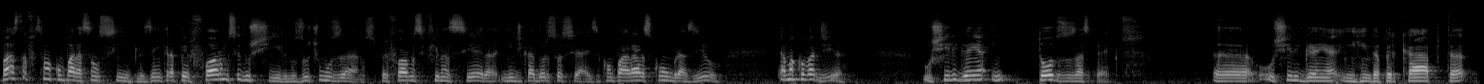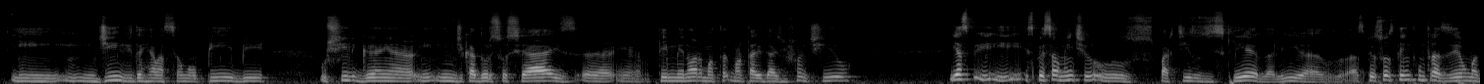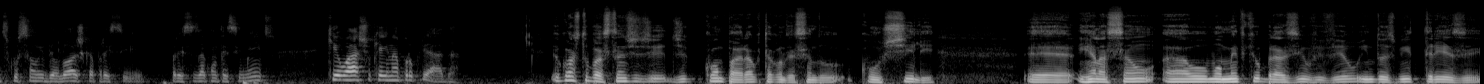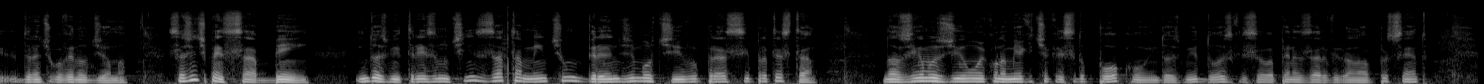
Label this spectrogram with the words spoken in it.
basta fazer uma comparação simples entre a performance do Chile nos últimos anos, performance financeira e indicadores sociais, e compará-las com o Brasil, é uma covardia. O Chile ganha em todos os aspectos. Uh, o Chile ganha em renda per capita, em, em, dívida em relação ao PIB. O Chile ganha em, em indicadores sociais, uh, tem menor mortalidade infantil. E, as, e, especialmente os partidos de esquerda ali, as pessoas tentam trazer uma discussão ideológica para esse, esses acontecimentos que eu acho que é inapropriada. Eu gosto bastante de, de comparar o que está acontecendo com o Chile é, em relação ao momento que o Brasil viveu em 2013, durante o governo Dilma. Se a gente pensar bem, em 2013 não tinha exatamente um grande motivo para se protestar. Nós vimos de uma economia que tinha crescido pouco em 2012, cresceu apenas 0,9%,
